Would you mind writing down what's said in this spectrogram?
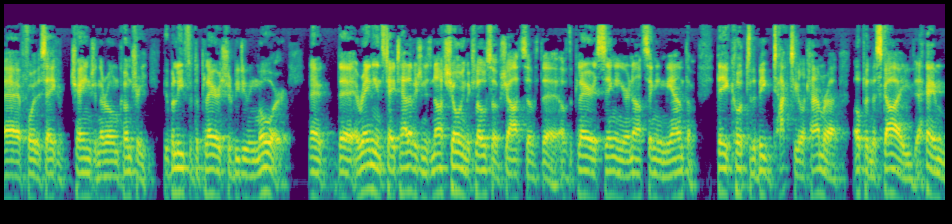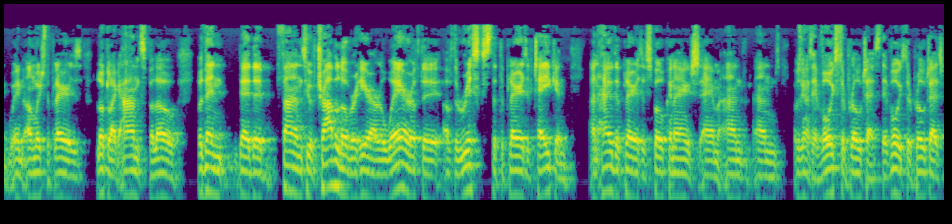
uh, for the sake of change in their own country, who believe that the players should be doing more. Now, the Iranian state television is not showing the close-up shots of the of the players singing or not singing the anthem. They cut to the big tactical camera up in the sky, um, when, on which the players look like ants below. But then the, the fans who have travelled over here are aware of the of the risks that the players have taken and how the players have spoken out um, and and I was going to say voice their protest. They voiced their protest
